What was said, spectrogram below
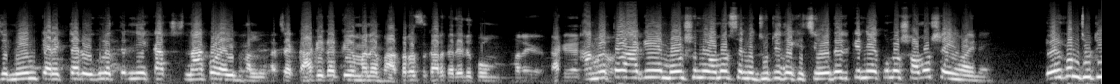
যে মেইন ক্যারেক্টার ওগুলোতে নিয়ে কাজ না করাই ভালো। আচ্ছা কাকে কাকে মানে ভাতার আছে কার কার এরকম মানে আমরা তো আগে মৌসুমী অমর সেনের জুটি দেখেছি ওদেরকে নিয়ে কোনো সমস্যাই হয় না এরকম জুটি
